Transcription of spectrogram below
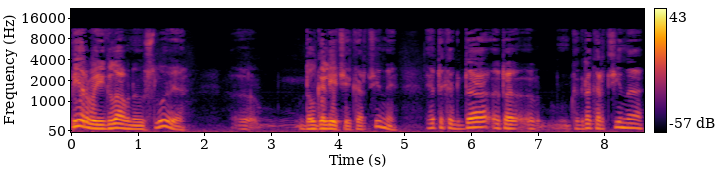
первое и главное условие долголетия картины это когда, это, когда картина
